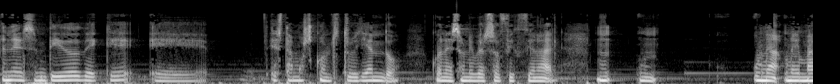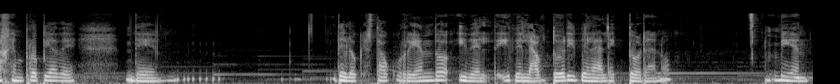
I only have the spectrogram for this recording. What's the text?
en el sentido de que estamos construyendo con ese universo ficcional una, imagen propia de, de, lo que está ocurriendo y del, y del autor y de la lectora, ¿no? Bien,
